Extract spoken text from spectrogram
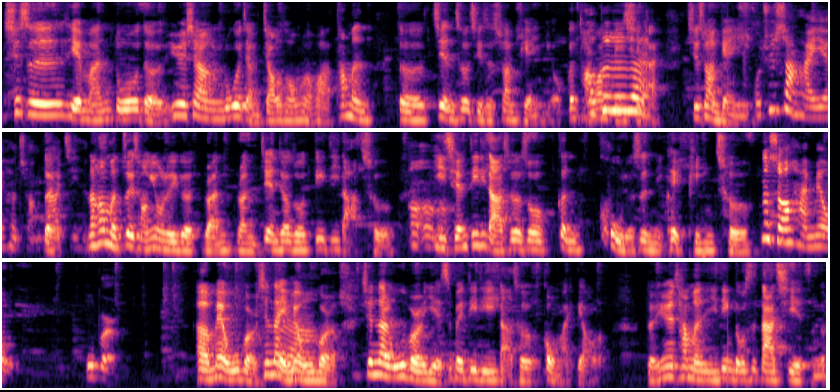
其实也蛮多的。因为像如果讲交通的话，他们的建车其实算便宜哦，跟台湾哦对对对比起来，其实算便宜。我去上海也很常对搭计，那他们最常用的一个软软件叫做滴滴打车。嗯嗯，嗯以前滴滴打车的时候更酷的是，你可以拼车。那时候还没有 Uber，呃，没有 Uber，现在也没有 Uber，了、现在的 Uber 也是被滴滴打车购买掉了。对，因为他们一定都是大企业整个，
